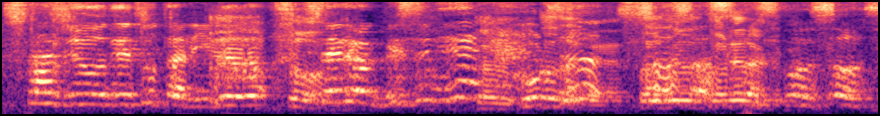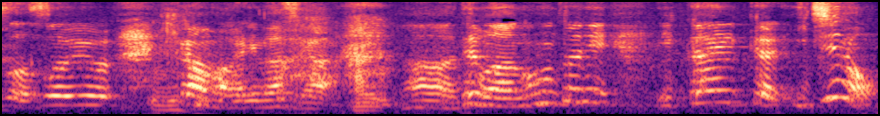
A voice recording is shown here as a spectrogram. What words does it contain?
スタジオで撮ったりいろいろそう。してる別にね。うんコロナでスタジオで撮れなくてそうそうそうそうそういう期間もありますが、はい。あーでもあの本当に一回一回一の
